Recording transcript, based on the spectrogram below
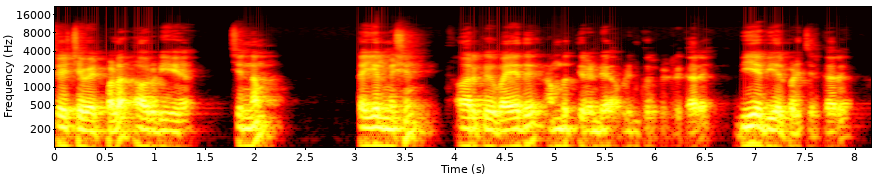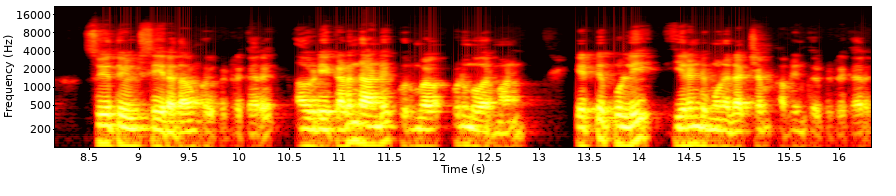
சுயேட்சை வேட்பாளர். அவருடைய சின்னம் தையல் மிஷின். அவருக்கு வயது ஐம்பத்தி ரெண்டு அப்படின்னு குறிப்பிட்டிருக்காரு. பிஏபிஎல் படிச்சிருக்காரு. சுயத்தொழில் செய்கிறதாகவும் குறிப்பிட்டிருக்காரு. அவருடைய கடந்த ஆண்டு குடும்ப குடும்ப வருமானம் எட்டு புள்ளி இரண்டு மூணு லட்சம் அப்படின்னு குறிப்பிட்டிருக்காரு.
